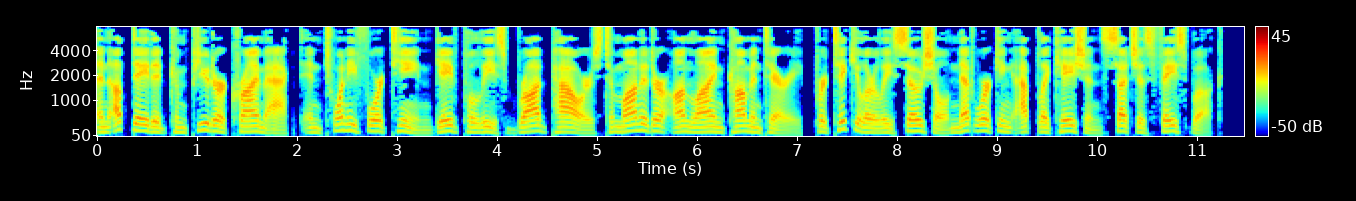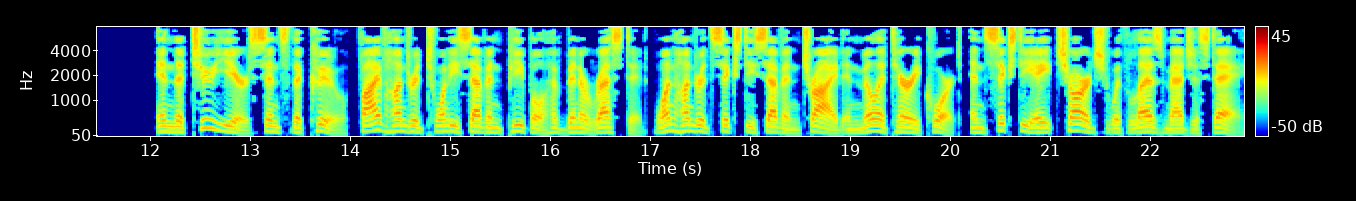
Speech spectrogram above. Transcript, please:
An updated Computer Crime Act in 2014 gave police broad powers to monitor online commentary, particularly social networking applications such as Facebook. In the two years since the coup, 527 people have been arrested, 167 tried in military court, and 68 charged with lèse-majesté.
